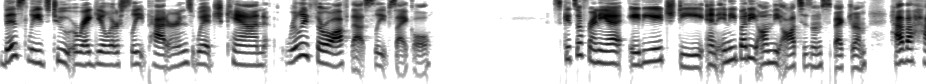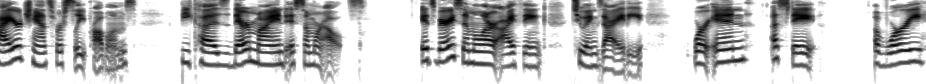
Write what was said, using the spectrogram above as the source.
This leads to irregular sleep patterns, which can really throw off that sleep cycle. Schizophrenia, ADHD, and anybody on the autism spectrum have a higher chance for sleep problems because their mind is somewhere else. It's very similar, I think, to anxiety. We're in a state of worry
